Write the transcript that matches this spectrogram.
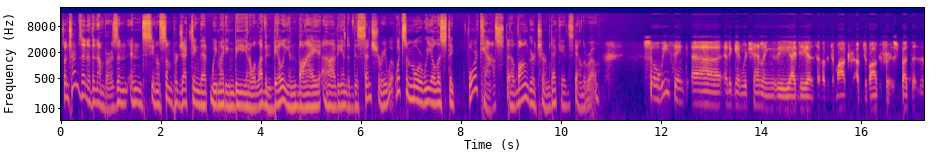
So in terms of the numbers, and, and you know some projecting that we might even be you know 11 billion by uh, the end of this century. What's a more realistic forecast, uh, longer term, decades down the road? So we think, uh, and again, we're channeling the ideas of the demog- of demographers, but the,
